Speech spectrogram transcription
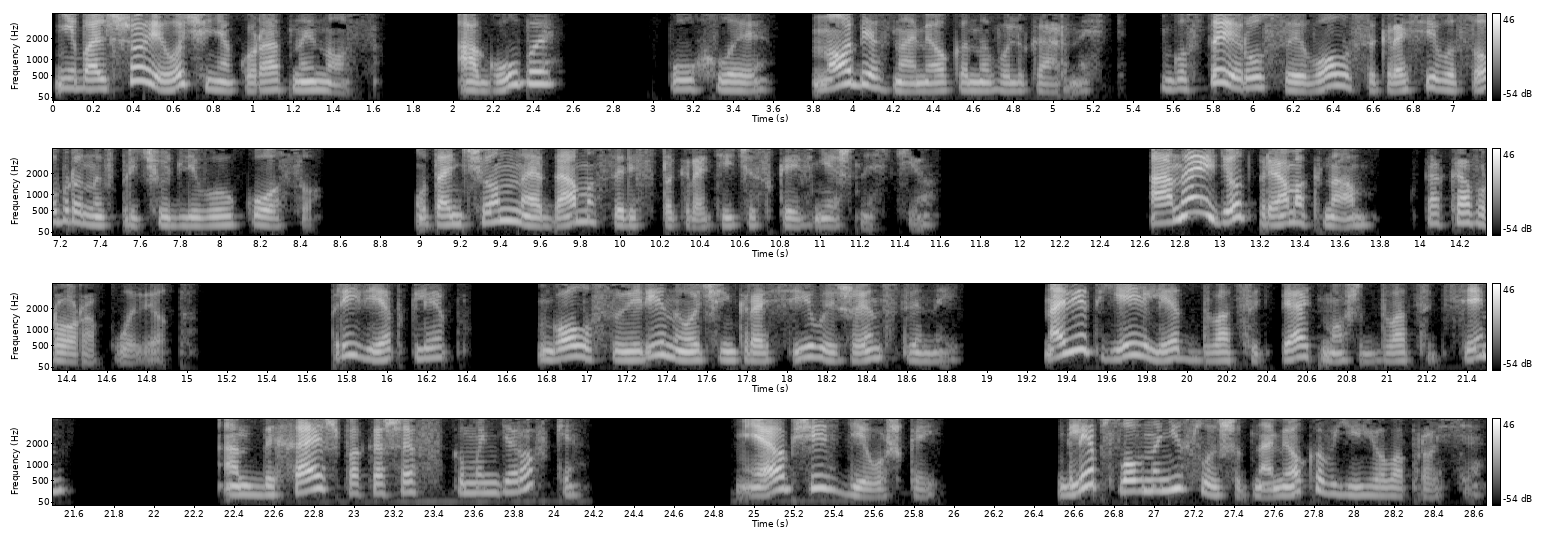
Небольшой и очень аккуратный нос. А губы пухлые, но без намека на вульгарность. Густые русые волосы красиво собраны в причудливую косу. Утонченная дама с аристократической внешностью. Она идет прямо к нам, как Аврора плывет. Привет, Глеб. Голос у Ирины очень красивый, женственный. На вид ей лет 25, может, 27. Отдыхаешь, пока шеф в командировке? Я вообще с девушкой. Глеб словно не слышит намека в ее вопросе.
